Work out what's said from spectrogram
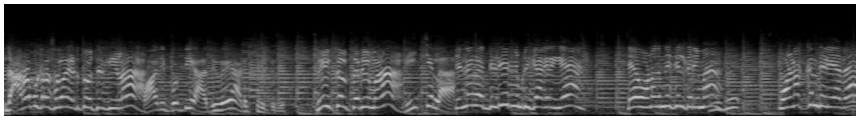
இந்த அரபு ட்ரெஸ் எல்லாம் எடுத்து வச்சிருக்கீங்களா? பாதி பொட்டி அதுவே அடைச்சிருக்குது நீச்சல் தெரியுமா? நீச்சலா? என்னங்க திடீர்னு இப்படி கேக்குறீங்க? தெரியுமா? உனக்கும் தெரியாதா?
